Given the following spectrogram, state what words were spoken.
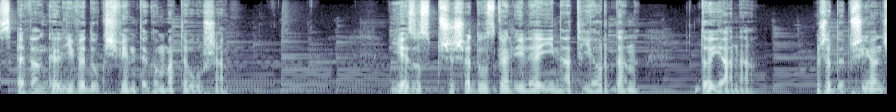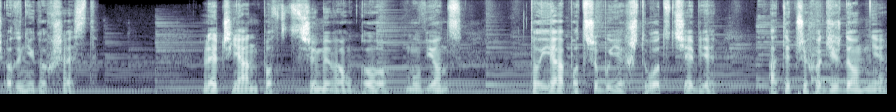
Z Ewangelii według świętego Mateusza. Jezus przyszedł z Galilei nad Jordan do Jana, żeby przyjąć od niego chrzest. Lecz Jan powstrzymywał go, mówiąc: To ja potrzebuję chrztu od ciebie, a ty przychodzisz do mnie?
